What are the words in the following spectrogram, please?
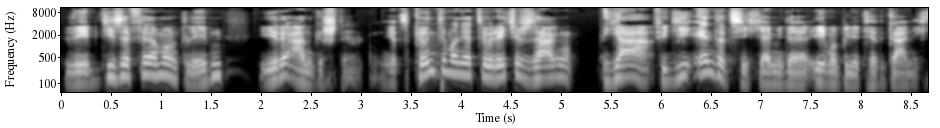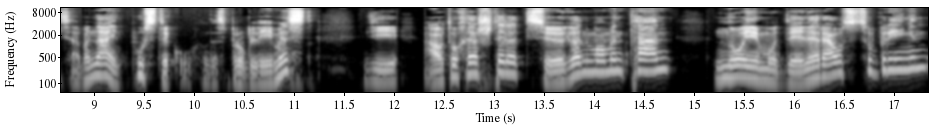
lebt diese Firma und leben ihre Angestellten. Jetzt könnte man ja theoretisch sagen, ja, für die ändert sich ja mit der E-Mobilität gar nichts. Aber nein, Pustekuchen. Das Problem ist, die Autohersteller zögern momentan, neue Modelle rauszubringen,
